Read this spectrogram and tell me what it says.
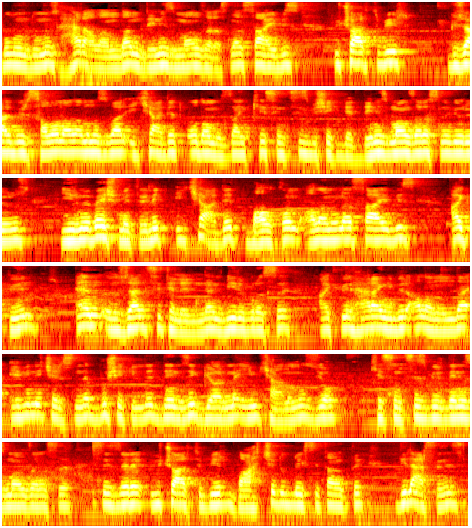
Bulunduğumuz her alandan deniz manzarasına sahibiz. 3 artı 1 güzel bir salon alanımız var. 2 adet odamızdan kesintisiz bir şekilde deniz manzarasını görüyoruz. 25 metrelik 2 adet balkon alanına sahibiz. Akbük'ün en özel sitelerinden biri burası. Akbük'ün herhangi bir alanında evin içerisinde bu şekilde denizi görme imkanımız yok. Kesintisiz bir deniz manzarası. Sizlere 3 artı 1 bahçe dubleksi tanıttık. Dilerseniz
